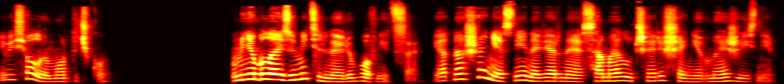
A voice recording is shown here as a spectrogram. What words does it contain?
и веселую мордочку. У меня была изумительная любовница, и отношения с ней, наверное, самое лучшее решение в моей жизни.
